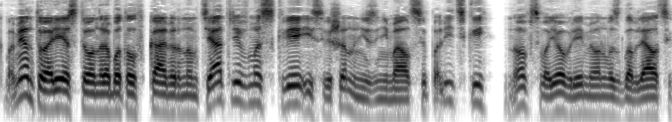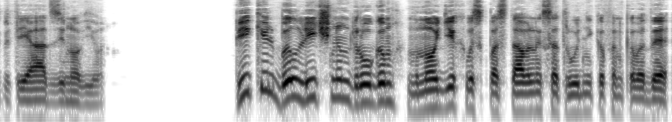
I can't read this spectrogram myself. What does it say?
К моменту ареста он работал в камерном театре в Москве и совершенно не занимался политикой, но в свое время он возглавлял секретариат Зиновьева. Пикель был личным другом многих высокопоставленных сотрудников НКВД.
